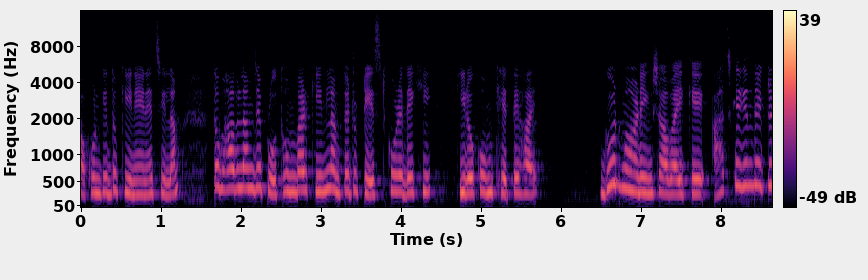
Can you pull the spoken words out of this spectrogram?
তখন কিন্তু কিনে এনেছিলাম। তো ভাবলাম যে প্রথমবার কিনলাম, তো একটু টেস্ট করে দেখি কীরকম খেতে হয়। গুড মর্নিং সবাইকে। আজকে কিন্তু একটু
